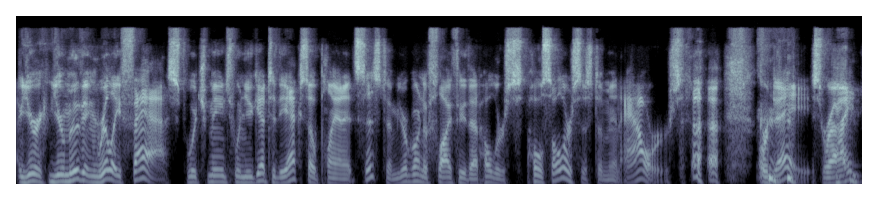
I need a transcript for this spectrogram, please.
you're you're moving really fast, which means when you get to the exoplanet system, you're going to fly through that whole whole solar system in hours or days, right?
